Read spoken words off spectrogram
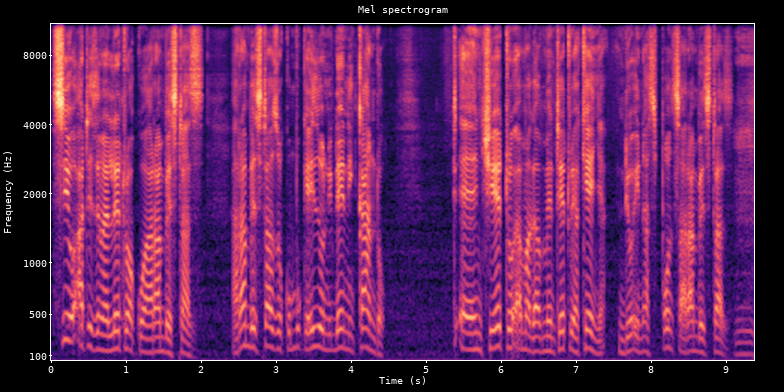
sio ati zinaletwa kwa Harambee Stars. Harambee Stars ukumbuke, hizo ni deni kando e, nchi yetu ama government yetu ya Kenya ndio ina sponsor Harambee Stars mm.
